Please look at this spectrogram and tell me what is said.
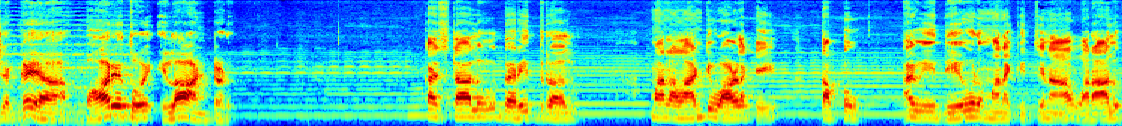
జగ్గయ్య భార్యతో ఇలా అంటాడు. కష్టాలు దరిద్రాలు మనలాంటి వాళ్ళకి తప్పవు అవి దేవుడు మనకిచ్చిన వరాలు.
